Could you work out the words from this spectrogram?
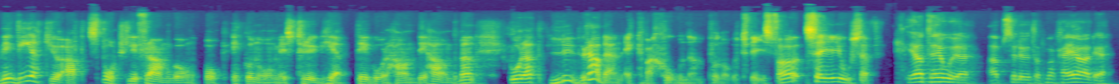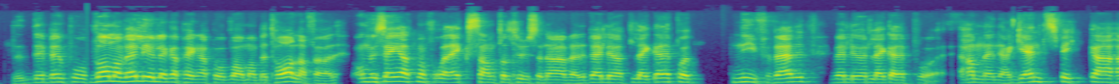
Vi vet ju att sportslig framgång och ekonomisk trygghet, det går hand i hand, men går det att lura den ekvationen på något vis? Vad säger Josef? Jag tror ju absolut att man kan göra det. Det beror på vad man väljer att lägga pengar på och vad man betalar för. Om vi säger att man får x antal tusen över, väljer att lägga det på ett nyförvärv, väljer att lägga det på, hamna i en agents ficka,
